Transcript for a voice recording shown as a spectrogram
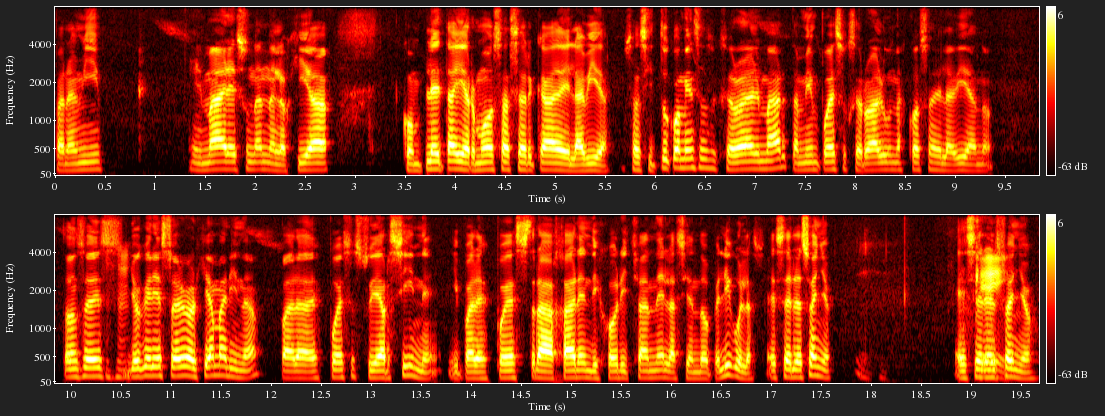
Para mí el mar es una analogía completa y hermosa acerca de la vida. O sea, si tú comienzas a observar el mar, también puedes observar algunas cosas de la vida, ¿no? Entonces, yo quería estudiar biología marina para después estudiar cine y para después trabajar en Discovery Channel haciendo películas. Ese era el sueño. Ese era el sueño,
